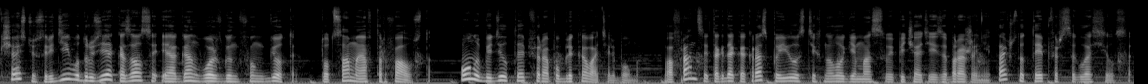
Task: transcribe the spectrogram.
К счастью, среди его друзей оказался Иоганн Вольфганг фон Гёте, тот самый автор Фауста. Он убедил Тепфера опубликовать альбомы. Во Франции тогда как раз появилась технология массовой печати изображений, так что Тепфер согласился.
